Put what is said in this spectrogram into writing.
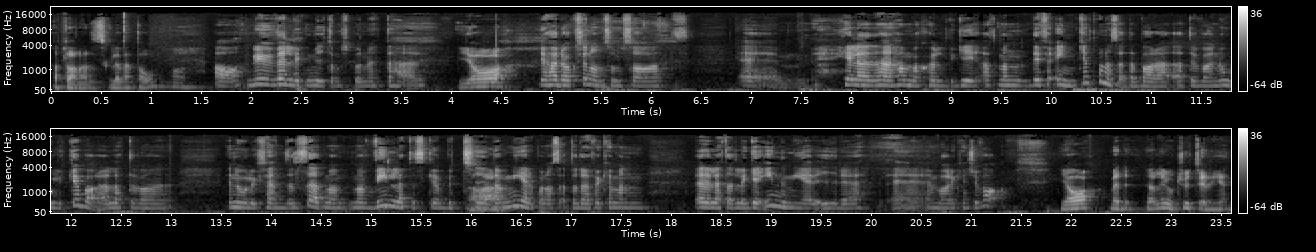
Att planen skulle vänta om. Och... Ja, det blev ju väldigt mytomspunnet det här. Ja, Jag hörde också någon som sa att eh, hela den här Hammarskjöld att man, det är för enkelt på något sätt att bara att det var en olycka bara eller att det var en olyckshändelse. Att man, man vill att det ska betyda Ja. mer på något sätt och därför kan man är det lätt att lägga in mer i det eh, än vad det kanske var. ja, men det det har gjorts utredningar.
